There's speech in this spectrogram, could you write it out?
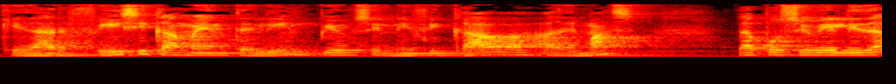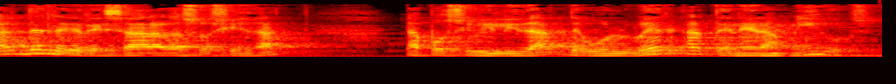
Quedar físicamente limpio significaba, además, la posibilidad de regresar a la sociedad, la posibilidad de volver a tener amigos,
